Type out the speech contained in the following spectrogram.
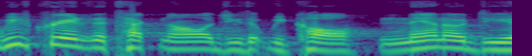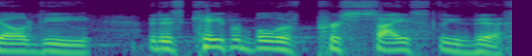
We've created a technology that we call NanoDLD that is capable of precisely this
